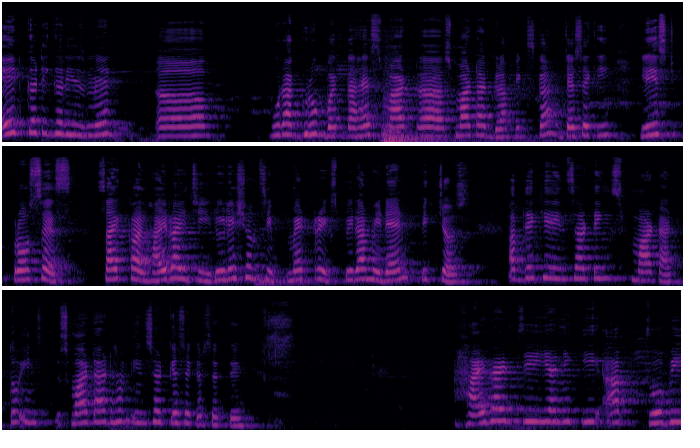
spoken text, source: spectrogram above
एट कैटेगरीज में uh, पूरा ग्रुप बनता है स्मार्ट स्मार्ट आर्ट ग्राफिक्स का जैसे कि list process cycle, hierarchy, relationship, matrix, pyramid and pictures. अब देखिए इंसर्टिंग स्मार्ट आर्ट तो इन, स्मार्ट आर्ट हम इंसर्ट कैसे कर सकते हैं? हायरार्ची यानी कि आप जो भी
